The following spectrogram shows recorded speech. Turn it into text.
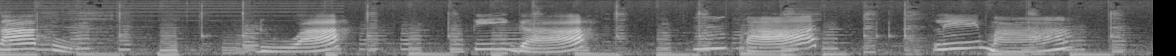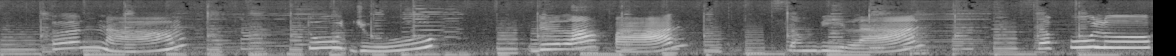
Satu, dua, tiga, empat, lima, enam, tujuh, sembilan, sepuluh.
